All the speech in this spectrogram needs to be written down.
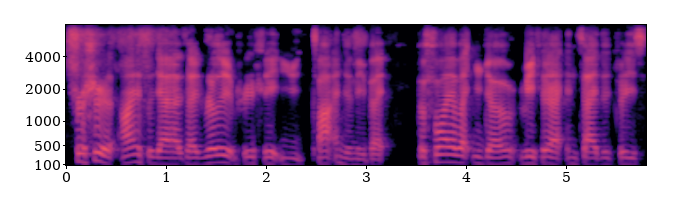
For sure. Honestly, guys, I really appreciate you talking to me. But before I let you go, at Inside the Crease.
